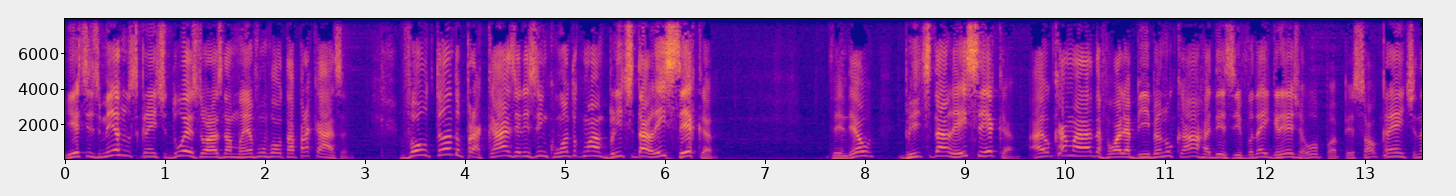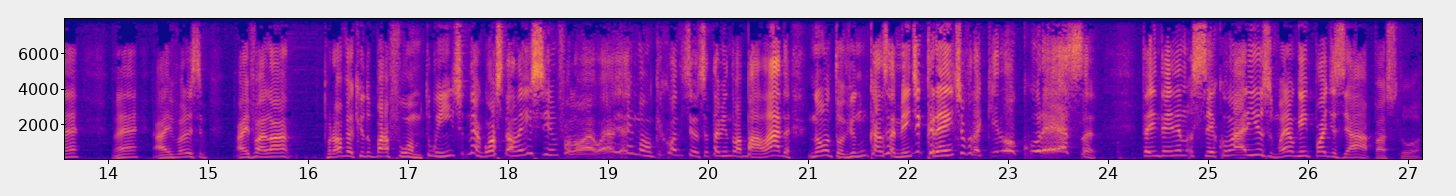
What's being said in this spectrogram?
e esses mesmos crentes, duas horas da manhã, vão voltar para casa. Voltando para casa, eles encontram com uma blitz da lei seca. Entendeu? Blitz da lei seca. Aí o camarada olha a Bíblia no carro, adesivo da igreja. Opa, pessoal crente, né? né? Aí, assim, aí vai lá, prova aqui do bafômetro. índice, o negócio tá lá em cima. Falou, ué, irmão, o que aconteceu? Você tá vindo uma balada? Não, tô vindo um casamento de crente. Eu falei, que loucura é essa? Tá entendendo? Secularismo. Aí alguém pode dizer, ah, pastor,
